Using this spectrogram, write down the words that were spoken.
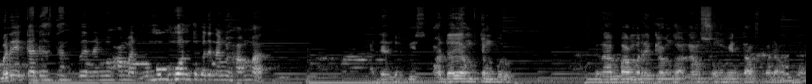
mereka datang kepada Nabi Muhammad memohon kepada Nabi Muhammad ada yang berbis ada yang cemburu kenapa mereka nggak langsung minta kepada Allah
